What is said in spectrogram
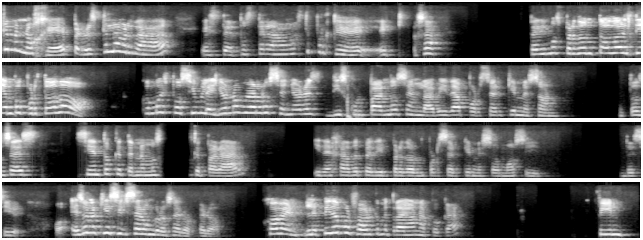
que me enojé, pero es que la verdad, este, pues te la mamaste porque, o sea, pedimos perdón todo el tiempo por todo. ¿Cómo es posible? Yo no veo a los señores disculpándose en la vida por ser quienes son. Entonces, siento que tenemos que parar y dejar de pedir perdón por ser quienes somos y decir, eso no quiere decir ser un grosero, pero, joven, le pido por favor que me traiga una coca. Fin.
